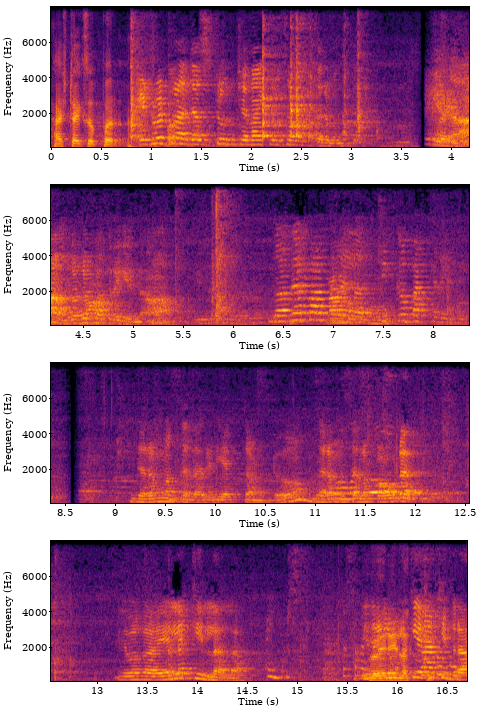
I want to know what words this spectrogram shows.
Hashtag super. Edward Raj ಅಷ್ಟು ಚೆನ್ನಾಗಿ ಕೆಲಸ ಮಾಡ್ತಾರೆ ಮತ್ತೆ? ದೊಡ್ಡ ಪಾತ್ರೆಗೇನಾ? ಗರಂ ಮಸಾಲ ರೆಡಿ ಆಗ್ತಾ ಉಂಟು. ಗರಂ ಮಸಾಲ ಪೌಡರ್ ಇವಾಗ ಏಲಕ್ಕಿ ಇಲ್ಲ ಅಲ್ಲ? ಏಲಕ್ಕಿ. ಹಾಕಿದ್ರಾ?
